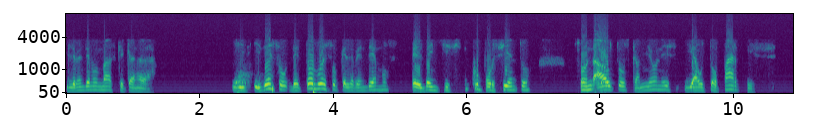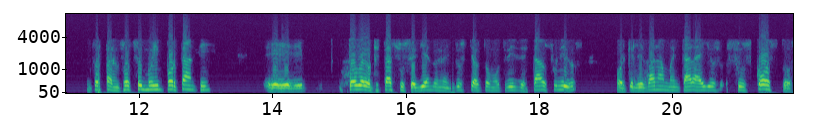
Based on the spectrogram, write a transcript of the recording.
y le vendemos más que Canadá. Y, de eso, de todo eso que le vendemos, el 25% son autos, camiones y autopartes. Entonces para nosotros es muy importante eh, todo lo que está sucediendo en la industria automotriz de Estados Unidos, porque les van a aumentar a ellos sus costos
